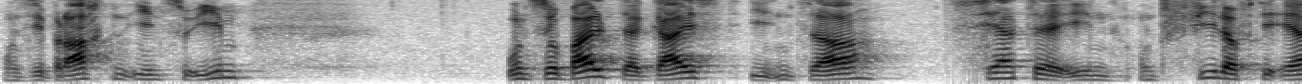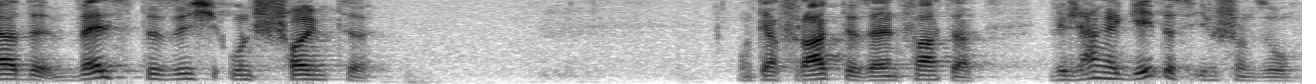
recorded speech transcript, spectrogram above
Und sie brachten ihn zu ihm, und sobald der Geist ihn sah, zerrte er ihn und fiel auf die Erde, wälzte sich und schäumte. Und er fragte seinen Vater, wie lange geht es ihm schon so?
